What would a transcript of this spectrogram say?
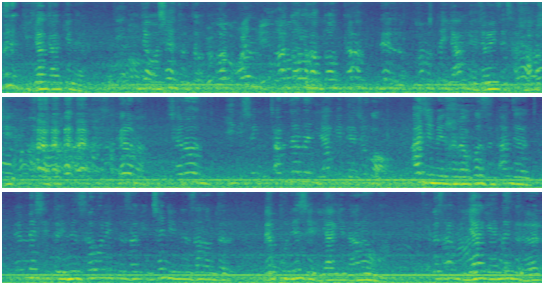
그렇게 이야기하긴 해 이제 어제 또, 또, 올라가면 또 다음 내일 하면 또 이야기해줘야지 사실 그러면 새로운 일이 생기고 잠자는 이야기 내주고 아침에서 거기서 앉아 몇몇이 또 있는 서울에 있는 사람 인천에 있는 사람들 몇 분이서 이야기 나누면 그 사람 이야기했는 거를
